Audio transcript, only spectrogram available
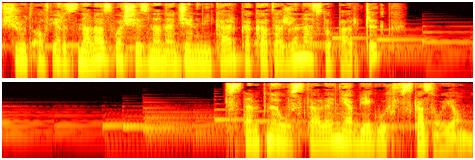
Wśród ofiar znalazła się znana dziennikarka Katarzyna Stoparczyk. Wstępne ustalenia biegłych wskazują,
